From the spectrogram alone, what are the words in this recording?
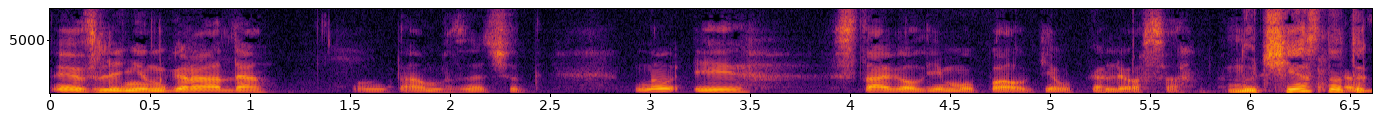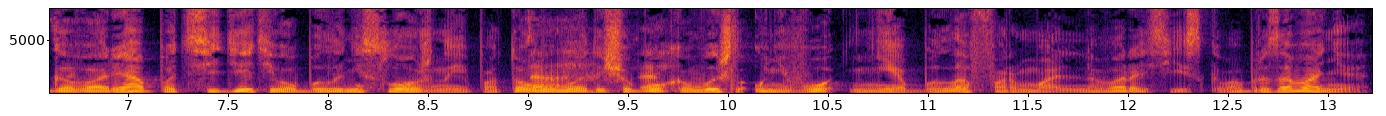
из Ленинграда. Он там, значит, ну и ставил ему палки в колеса. Ну, честно-то говоря, подсидеть его было несложно. И потом Да, ему это еще да. боком вышло. У него не было формального российского образования.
